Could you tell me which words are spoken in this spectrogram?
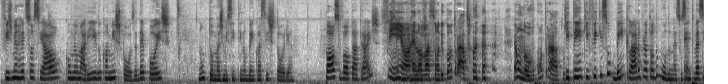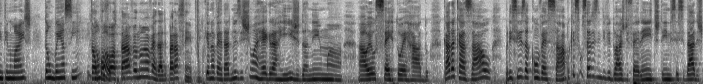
fiz minha rede social com meu marido, com a minha esposa, depois não tô mais me sentindo bem com essa história. Posso voltar atrás? Sim, é uma lógico. renovação de contrato. é um novo contrato. Que tenha que fique isso bem claro para todo mundo, né? Se você É. não estiver sentindo mais tão bem assim, então, Então, volte. confortável não é uma verdade para sempre. Porque, na verdade, não existe uma regra rígida, nenhuma ah, é o certo ou errado. Cada casal precisa conversar, porque são seres individuais diferentes, têm necessidades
